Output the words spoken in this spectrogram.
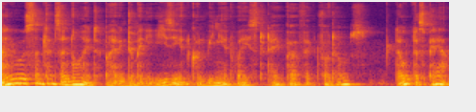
you sometimes annoyed by having too many easy and convenient ways to take perfect photos? Don't despair.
